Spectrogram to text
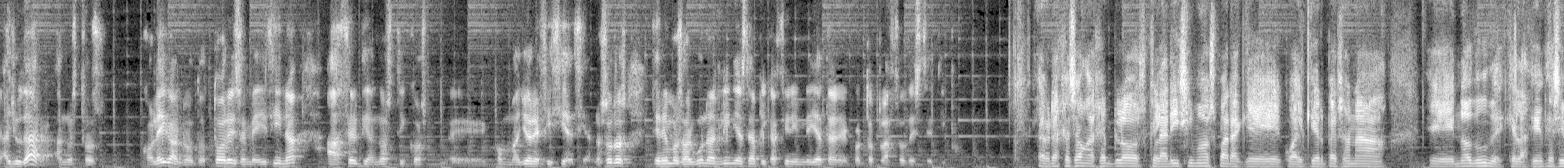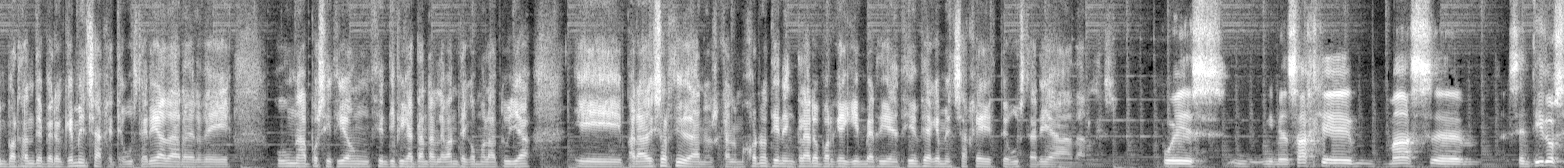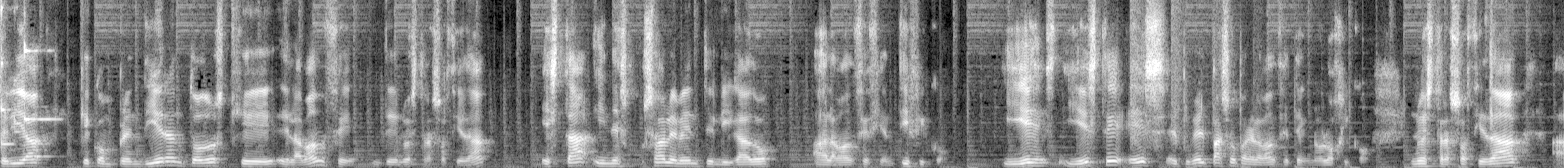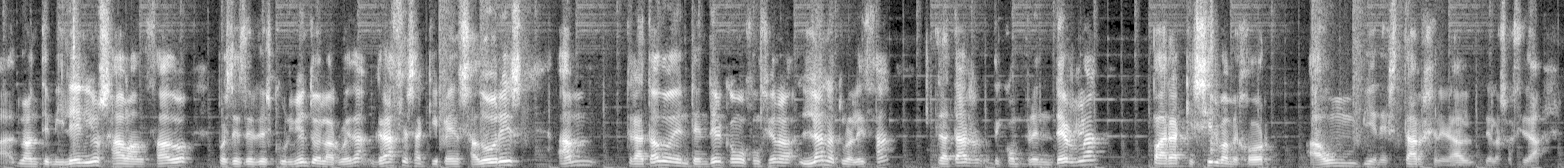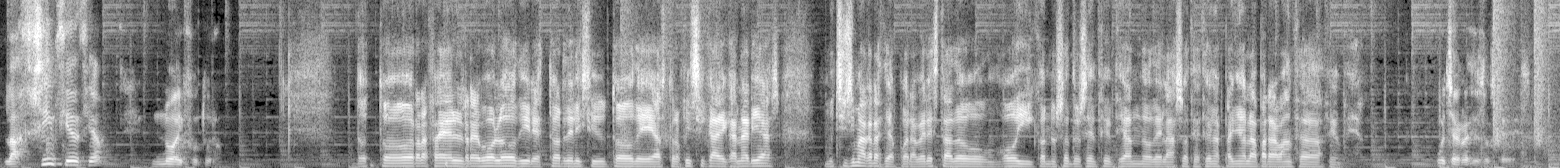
ayudar a nuestros colegas, los doctores de medicina, a hacer diagnósticos con mayor eficiencia. Nosotros tenemos algunas líneas de aplicación inmediata en el corto plazo de este tipo. La verdad es que son ejemplos clarísimos para que cualquier persona eh, no dude que la ciencia es importante, pero ¿qué mensaje te gustaría dar desde una posición científica tan relevante como la tuya eh, para esos ciudadanos que a lo mejor no tienen claro por qué hay que invertir en ciencia? ¿Qué mensaje te gustaría darles? Pues mi mensaje más sentido sería que comprendieran todos que el avance de nuestra sociedad está inexcusablemente ligado al avance científico. Y, y, este es el primer paso para el avance tecnológico. Nuestra sociedad ah, durante milenios ha avanzado pues desde el descubrimiento de la rueda, gracias a que pensadores han tratado de entender cómo funciona la naturaleza, tratar de comprenderla para que sirva mejor a un bienestar general de la sociedad. La, sin ciencia no hay futuro. Doctor Rafael Rebolo, director del Instituto de Astrofísica de Canarias, muchísimas gracias por haber estado hoy con nosotros en Cienciando de la Asociación Española para el Avance de la Ciencia. Muchas gracias a ustedes.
